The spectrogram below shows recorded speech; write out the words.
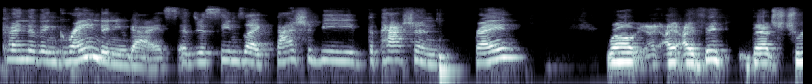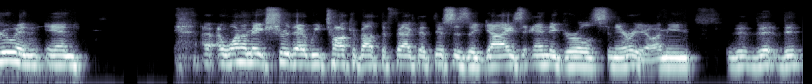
kind of ingrained in you guys. It just seems like that should be the passion, right? Well, I, I think that's true. And, and, I, I want to make sure that we talk about the fact that this is a guys and a girls scenario. I mean, the, the, the,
